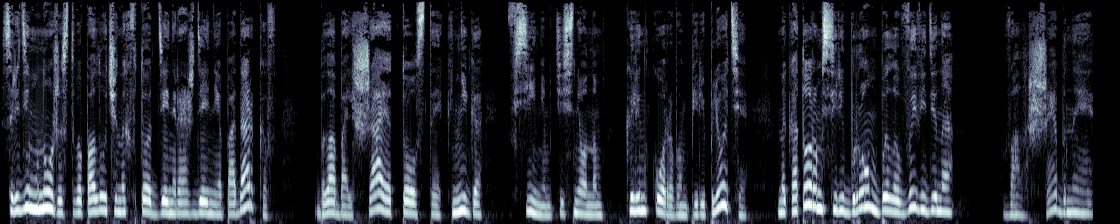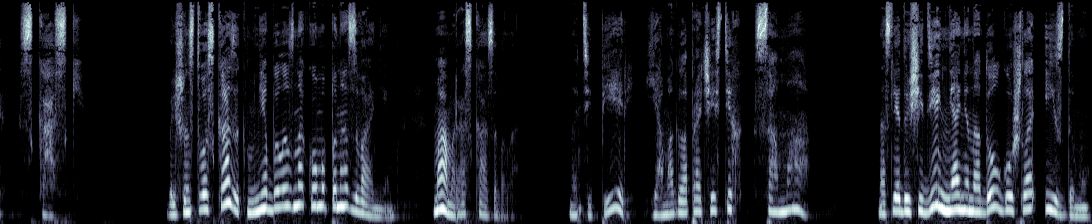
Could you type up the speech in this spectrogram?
Среди множества полученных в тот день рождения подарков была большая толстая книга в синем тисненном коленкоровом переплете на котором серебром было выведено «Волшебные сказки». Большинство сказок мне было знакомо по названиям, мама рассказывала. Но теперь я могла прочесть их сама. На следующий день няня надолго ушла из дому,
